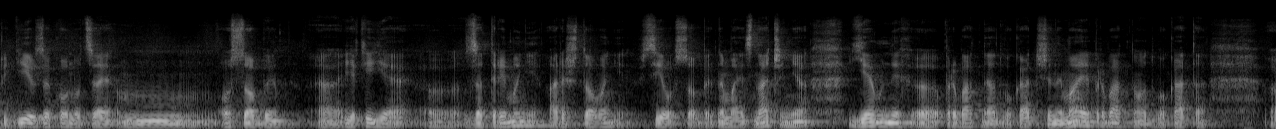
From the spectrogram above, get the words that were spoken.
під дію закону це особи, які є е, затримані, арештовані. Всі особи немає значення, є в них е, приватний адвокат чи немає приватного адвоката. Е,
